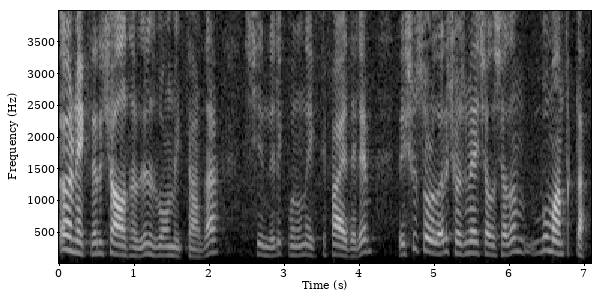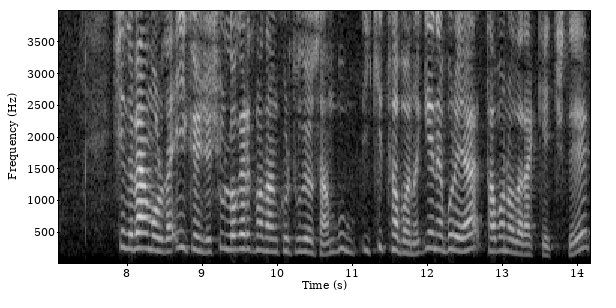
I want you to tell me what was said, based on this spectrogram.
örnekleri çoğaltabiliriz bol miktarda. Şimdilik bununla iktifa edelim ve şu soruları çözmeye çalışalım bu mantıkla. Şimdi ben burada ilk önce şu logaritmadan kurtuluyorsam bu iki tabanı gene buraya taban olarak geçti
